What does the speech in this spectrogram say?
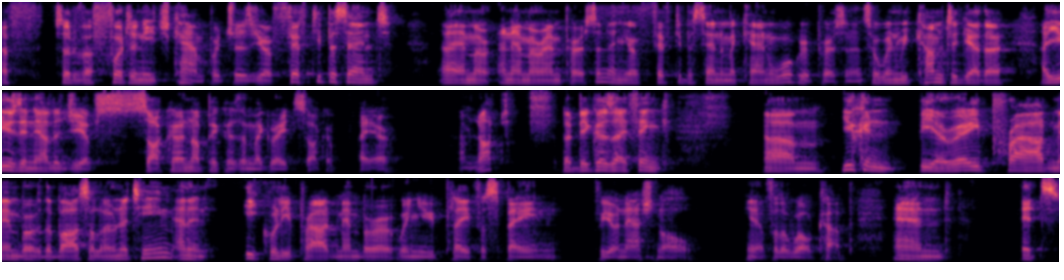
a f- sort of a foot in each camp, which is you're 50% uh, an MRM person and you're 50% a McCann World Group person. And so when we come together, I use the analogy of soccer, not because I'm a great soccer player, I'm not, but because I think um, you can be a very proud member of the Barcelona team and an equally proud member when you play for Spain for your national, you know, for the World Cup. And it's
